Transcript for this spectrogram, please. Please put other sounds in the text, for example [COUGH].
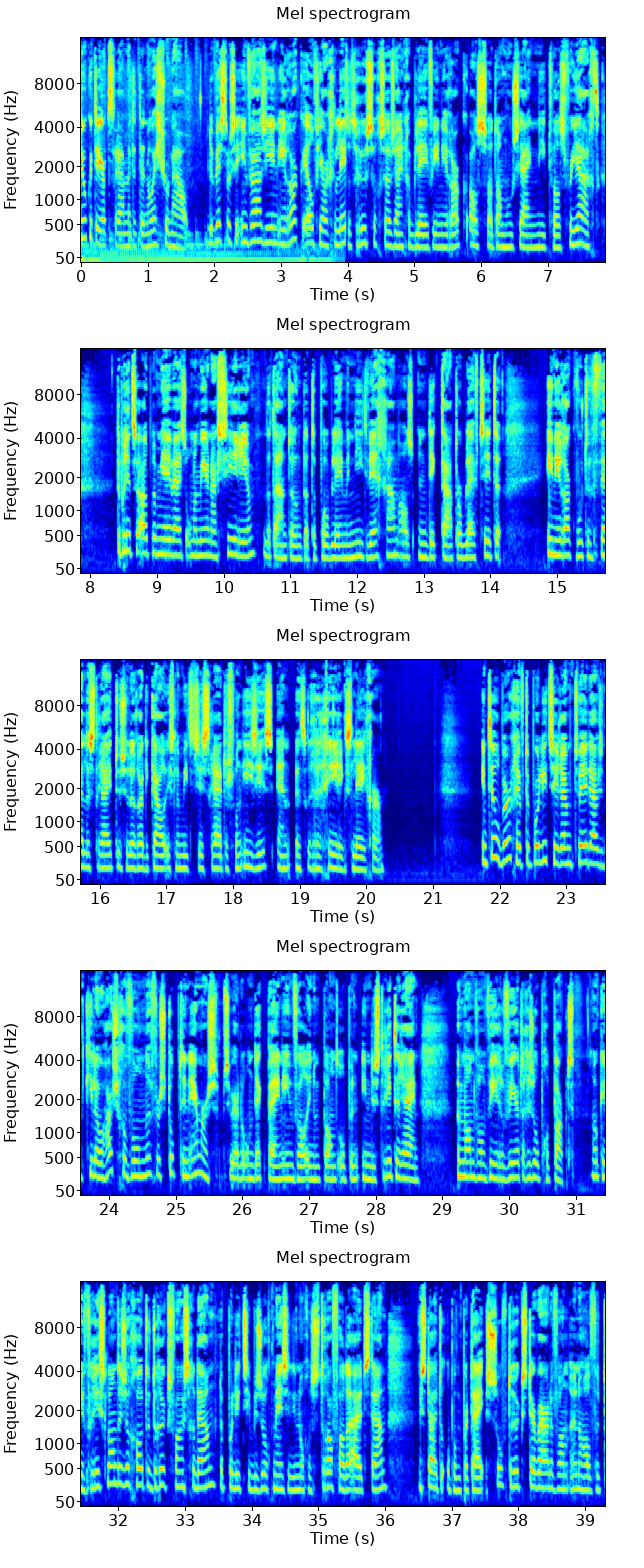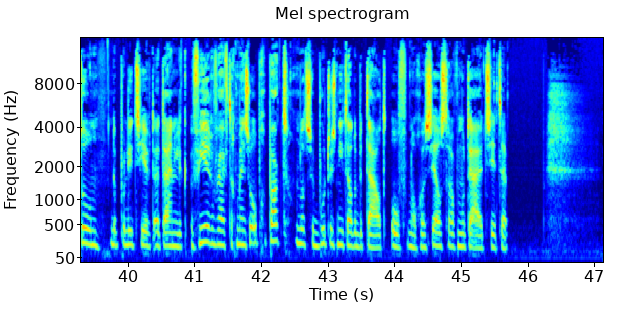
Dielke Teertstra met het NOS-journaal. De westerse invasie in Irak elf jaar geleden het rustig zou zijn gebleven in Irak als Saddam Hussein niet was verjaagd. De Britse oud-premier wijst onder meer naar Syrië. Dat aantoont dat de problemen niet weggaan als een dictator blijft zitten. In Irak woedt een felle strijd tussen de radicaal-islamitische strijders van ISIS en het regeringsleger. In Tilburg heeft de politie ruim 2000 kilo hash gevonden, verstopt in emmers. Ze werden ontdekt bij een inval in een pand op een industrieterrein. Een man van 44 is opgepakt. Ook in Friesland is een grote drugsvangst gedaan. De politie bezocht mensen die nog een straf hadden uitstaan... en stuitte op een partij softdrugs ter waarde van een halve ton. De politie heeft uiteindelijk 54 mensen opgepakt... omdat ze boetes niet hadden betaald of nog een celstraf moeten uitzitten.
